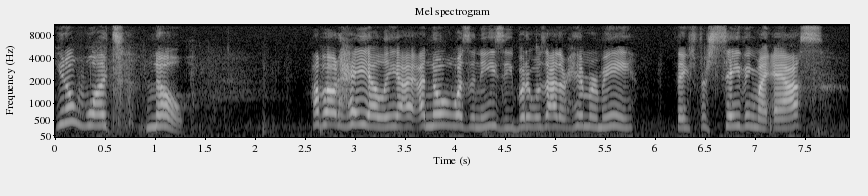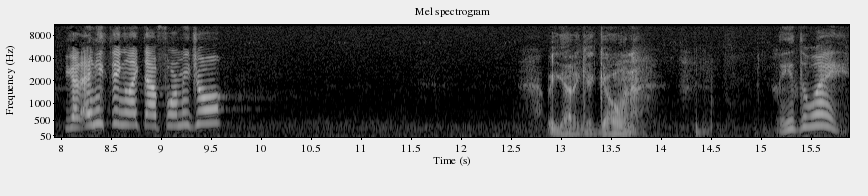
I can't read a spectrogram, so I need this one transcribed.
You know what? No. How about, hey, Ellie, I, I know it wasn't easy, but it was either him or me. Thanks for saving my ass. You got anything like that for me, Joel? We gotta get going. Lead the way.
